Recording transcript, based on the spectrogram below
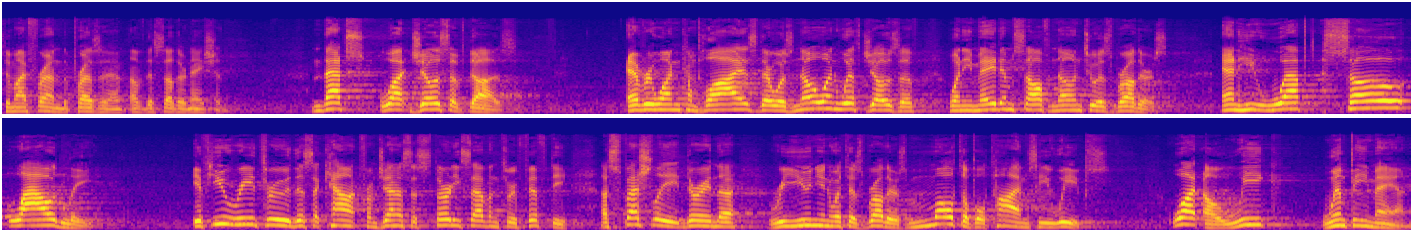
to my friend, the president of this other nation. And that's what Joseph does. Everyone complies. There was no one with Joseph when he made himself known to his brothers and he wept so loudly. If you read through this account from Genesis 37 through 50, especially during the reunion with his brothers, multiple times he weeps. What a weak, wimpy man.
